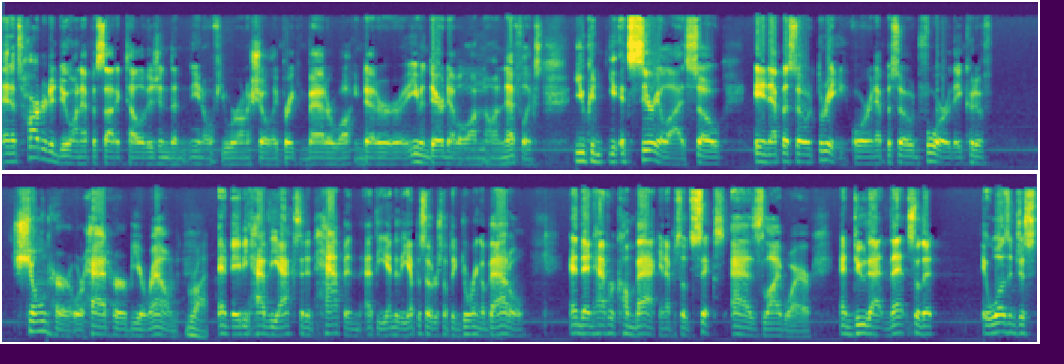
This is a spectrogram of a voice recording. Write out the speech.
and it's harder to do on episodic television than you know if you were on a show like Breaking Bad or Walking Dead or even Daredevil on on Netflix. You can it's serialized, so in episode three or in episode four, they could have shown her or had her be around. Right. And maybe have the accident happen at the end of the episode or something during a battle and then have her come back in episode six as Livewire and do that then so that it wasn't just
